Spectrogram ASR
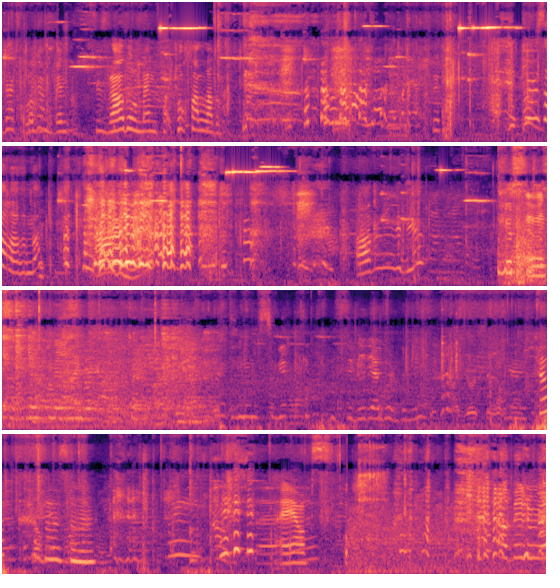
Bir dakika hocam ben siz rahat olun ben sa- çok salladım. Kimi salladın lan? Abim mi diyor? Evet. Çok tatlısın. Evet. Haberim yok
